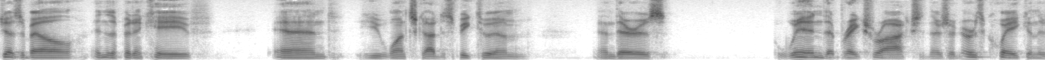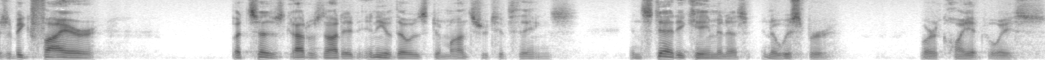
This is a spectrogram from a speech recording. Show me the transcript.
Jezebel, ends up in a cave, and he wants God to speak to him. And there's wind that breaks rocks, and there's an earthquake, and there's a big fire but says God was not in any of those demonstrative things. Instead, he came in a, in a whisper or a quiet voice.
